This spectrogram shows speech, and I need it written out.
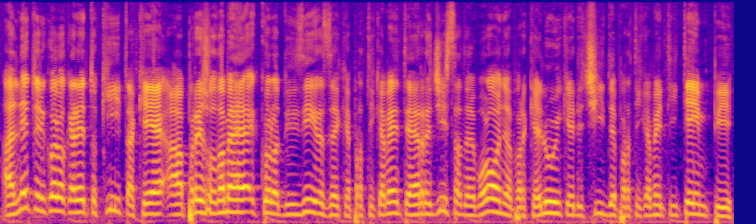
Al netto di quello che ha detto Kita, che ha preso da me, quello di Zirze, che praticamente è il regista del Bologna perché è lui che decide praticamente i tempi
